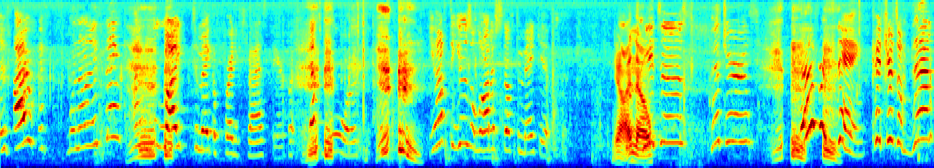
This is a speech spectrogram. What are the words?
If I, if, when I think, I would like to make a Freddy Fazbear, but that's bored. you have to use a lot of stuff to make it. Yeah, I know. Pizzas, pictures, everything. Pictures of them,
